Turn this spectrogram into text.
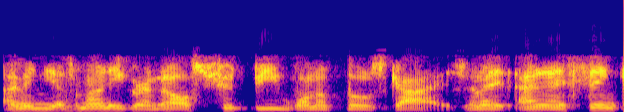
I mean, Yasmani Grandal should be one of those guys, and I, and I think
